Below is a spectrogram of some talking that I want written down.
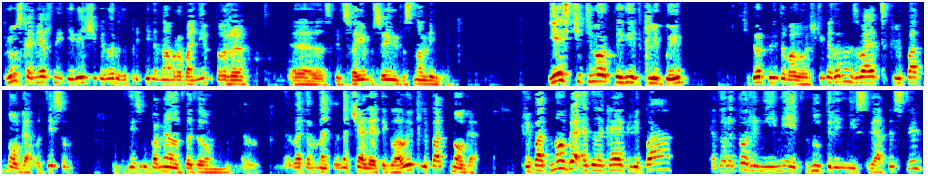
Плюс, конечно, эти вещи, которые запретили нам рабаним, тоже э, сказать, своим, своими постановлениями. Есть четвертый вид клипы, четвертый вид оболочки, который называется клипат нога. Вот здесь он здесь упомянут в этом, в этом начале этой главы клипат нога. Клипат нога это такая клипа, которая тоже не имеет внутренней святости,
